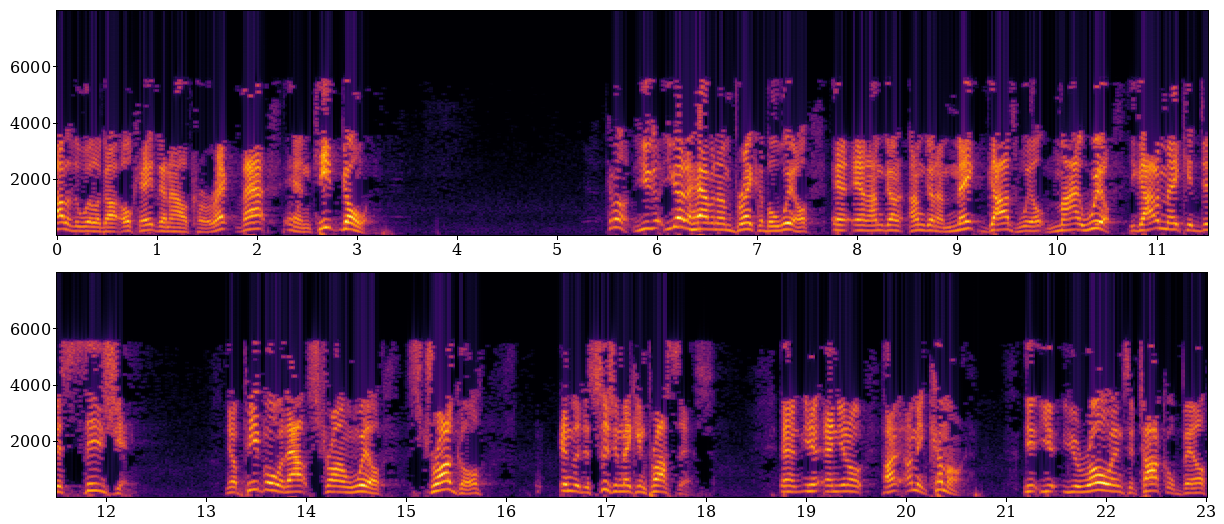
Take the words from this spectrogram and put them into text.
out of the will of God. Okay, then I'll correct that and keep going. Come on, you you got to have an unbreakable will, and, and I'm gonna I'm gonna make God's will my will. You got to make a decision. You know, people without strong will struggle in the decision making process. And, and you know, I, I mean, come on. You, you, you, roll into Taco Bell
